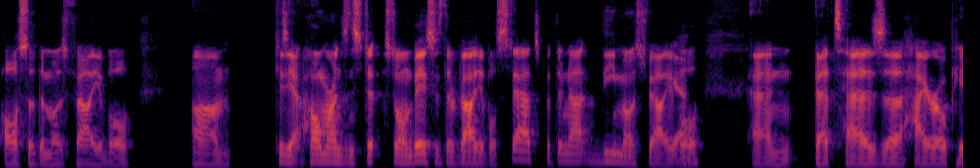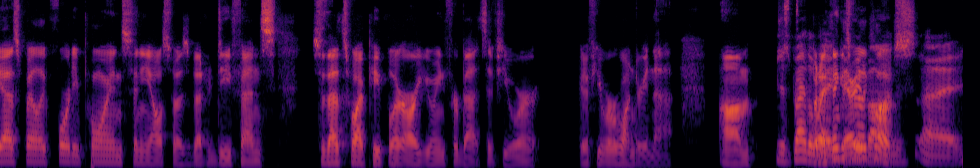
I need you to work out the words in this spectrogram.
also the most valuable. Um, because yeah, home runs and st- stolen bases they're valuable stats, but they're not the most valuable. Yeah. And Betts has a higher OPS by like 40 points, and he also has better defense. So that's why people are arguing for Betts. If you were if you were wondering that, um, just by the way, I think Barry it's really Bonds, close. Uh,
